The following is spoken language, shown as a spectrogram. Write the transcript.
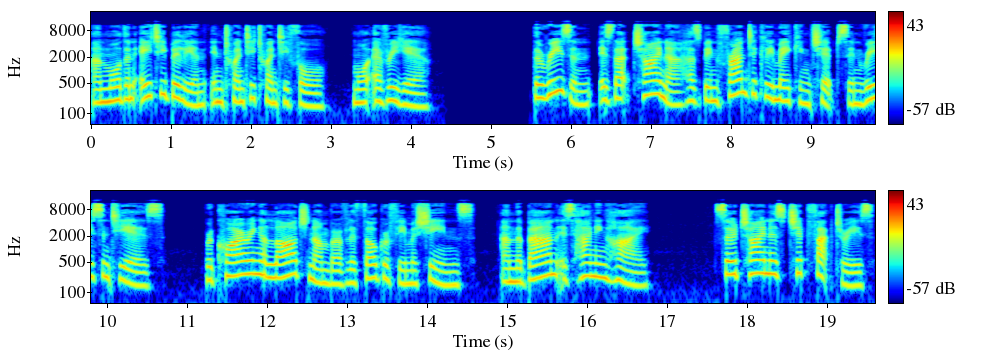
and more than 80 billion in 2024, more every year. The reason is that China has been frantically making chips in recent years, requiring a large number of lithography machines, and the ban is hanging high so China's chip factories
